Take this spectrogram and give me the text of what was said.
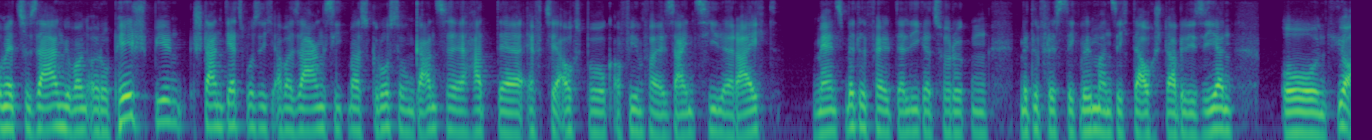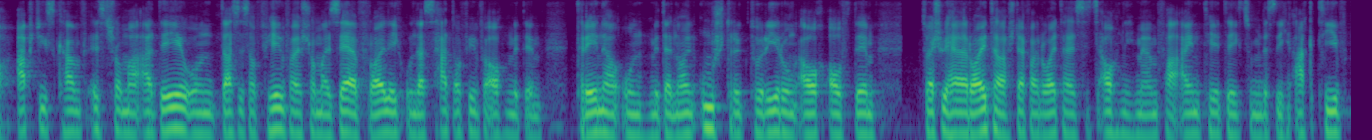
um jetzt zu sagen, wir wollen europäisch spielen. Stand jetzt muss ich aber sagen, sieht man das Große und Ganze, hat der FC Augsburg auf jeden Fall sein Ziel erreicht, mehr ins Mittelfeld der Liga zu rücken. Mittelfristig will man sich da auch stabilisieren. Und ja, Abstiegskampf ist schon mal AD und das ist auf jeden Fall schon mal sehr erfreulich. Und das hat auf jeden Fall auch mit dem Trainer und mit der neuen Umstrukturierung auch auf dem zum Beispiel Herr Reuter, Stefan Reuter ist jetzt auch nicht mehr im Verein tätig, zumindest nicht aktiv.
